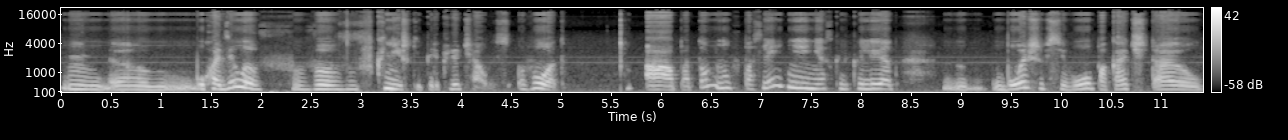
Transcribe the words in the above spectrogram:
э, уходила в, в, в книжки, переключалась. Вот. А потом, ну, в последние несколько лет больше всего пока читаю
